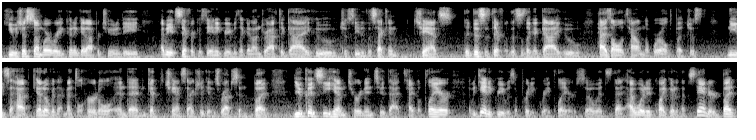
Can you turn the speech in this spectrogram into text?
he was just somewhere where he couldn't get opportunity. I mean, it's different because Danny Green was like an undrafted guy who just needed the second chance. This is different. This is like a guy who has all the talent in the world, but just needs to have get over that mental hurdle and then get the chance to actually get his reps in. But you could see him turn into that type of player. I mean, Danny Green was a pretty great player, so it's that I wouldn't quite go to that standard, but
